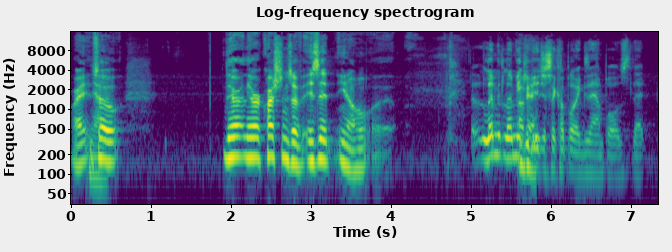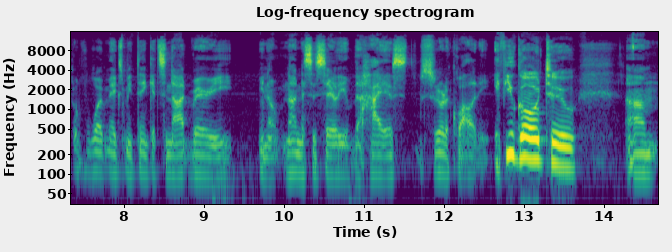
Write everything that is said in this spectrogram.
right? Yeah. So there there are questions of is it you know Let me let me give you just a couple of examples that of what makes me think it's not very, you know, not necessarily of the highest sort of quality. If you go to um,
